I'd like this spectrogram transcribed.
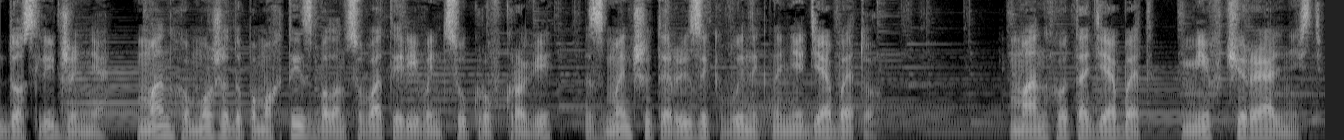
Дослідження манго може допомогти збалансувати рівень цукру в крові, зменшити ризик виникнення діабету. Манго та діабет міф чи реальність.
